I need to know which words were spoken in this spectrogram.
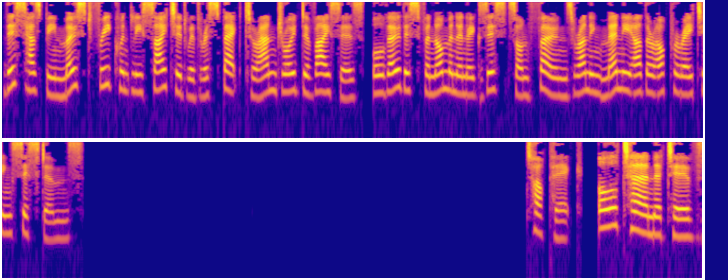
This has been most frequently cited with respect to Android devices, although this phenomenon exists on phones running many other operating systems. Topic: Alternatives.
